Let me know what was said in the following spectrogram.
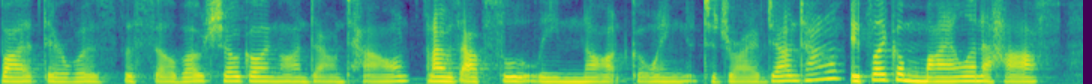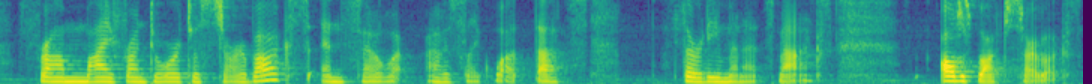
but there was the sailboat show going on downtown, and I was absolutely not going to drive downtown. It's like a mile and a half from my front door to Starbucks, and so I was like, what? That's 30 minutes max. I'll just walk to Starbucks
